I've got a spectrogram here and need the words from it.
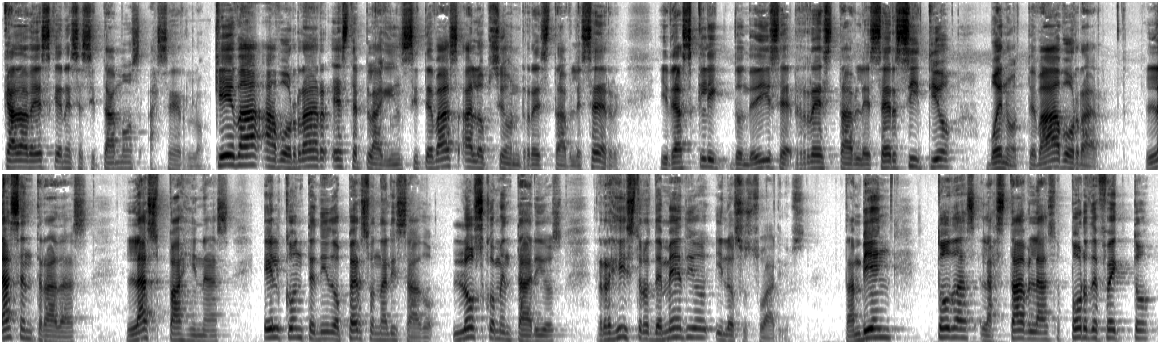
cada vez que necesitamos hacerlo. ¿Qué va a borrar este plugin? Si te vas a la opción restablecer y das clic donde dice restablecer sitio, bueno, te va a borrar las entradas, las páginas, el contenido personalizado, los comentarios, registros de medios y los usuarios. También todas las tablas por defecto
